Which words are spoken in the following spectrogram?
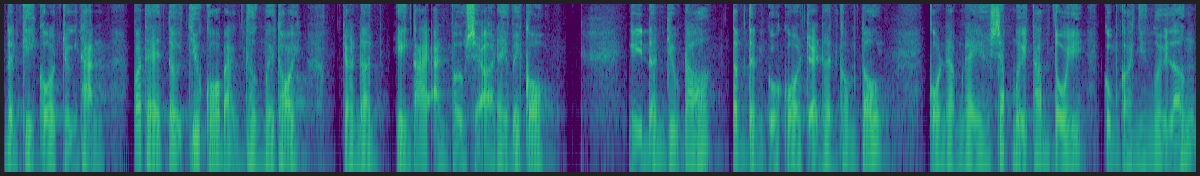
Đến khi cô trưởng thành Có thể tự chiếu cố bản thân mới thôi. Cho nên hiện tại anh vẫn sẽ ở đây với cô. Nghĩ đến điều đó Tâm tình của cô trở nên không tốt. Cô năm nay sắp 18 tuổi Cũng coi như người lớn.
